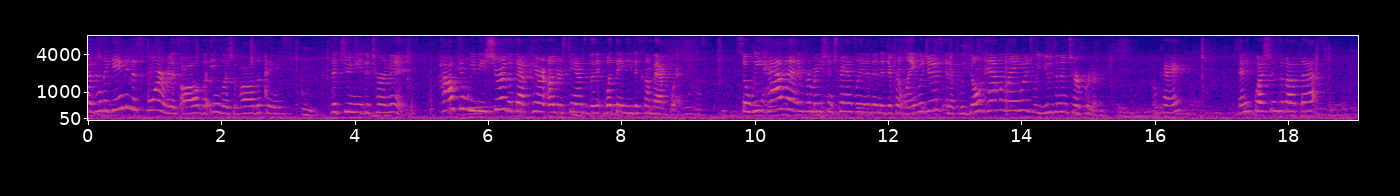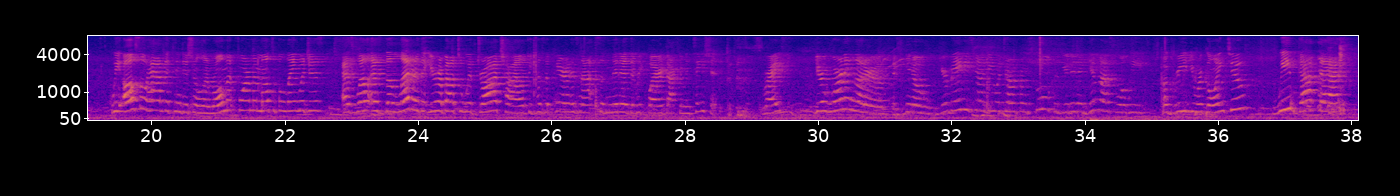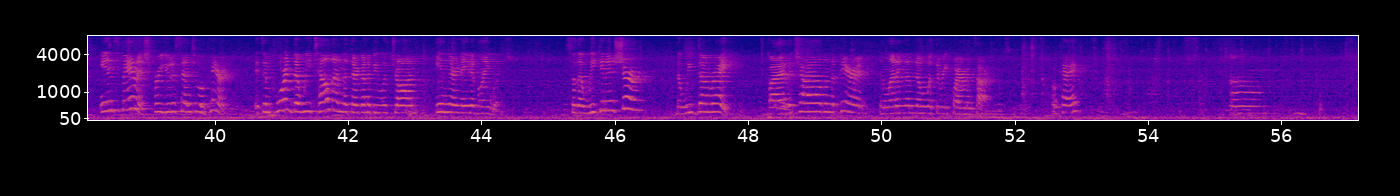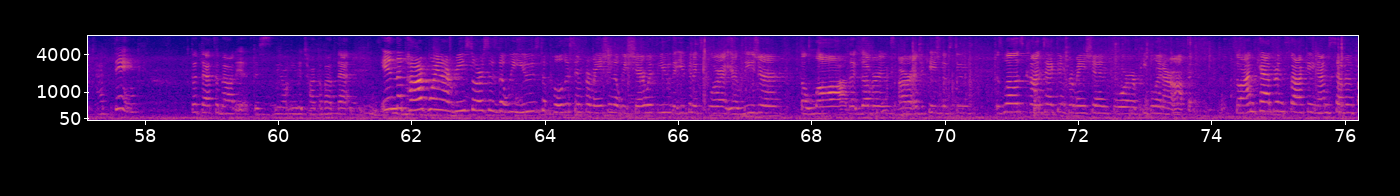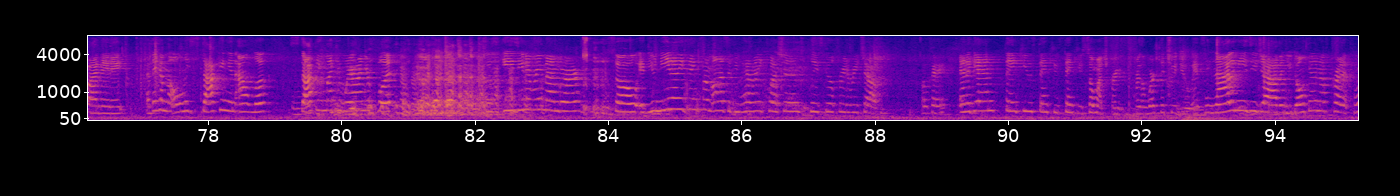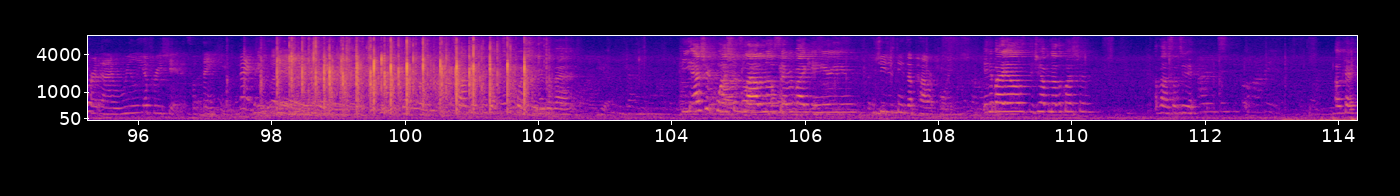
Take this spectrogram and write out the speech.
said, well, they gave me this form and it's all the English of all the things mm. that you need to turn in. How can we be sure that that parent understands that, what they need to come back with? Mm-hmm. So we have that information translated into different languages, and if we don't have a language, we use an interpreter. Okay? Any questions about that? We also have the conditional enrollment form in multiple languages, as well as the letter that you're about to withdraw a child because the parent has not submitted the required documentation. Right? Your warning letter of, you know, your baby's gonna be withdrawn from school because you didn't give us what we agreed you were going to. We've got that in Spanish for you to send to a parent. It's important that we tell them that they're gonna be withdrawn in their native language. So that we can ensure that we've done right by the child and the parent and letting them know what the requirements are. Okay? Um, I think that that's about it. This, we don't need to talk about that. In the PowerPoint are resources that we use to pull this information that we share with you that you can explore at your leisure, the law that governs our education of students, as well as contact information for people in our office. So I'm Catherine Stocking, I'm seven five eight eight. I think I'm the only stocking in Outlook, stocking like you wear on your foot. So it's easy to remember. So if you need anything from us, if you have any questions, please feel free to reach out. Okay? And again, thank you, thank you, thank you so much for, for the work that you do. It's not an easy job and you don't get enough credit for it and I really appreciate it. So thank you. Thank you. Stockings, you got two questions in the. Can you ask your questions loud enough so everybody can hear you? She just needs a PowerPoint. Anybody else? Did you have another question? I thought so too. Okay.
